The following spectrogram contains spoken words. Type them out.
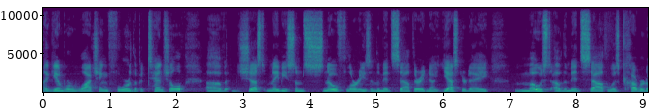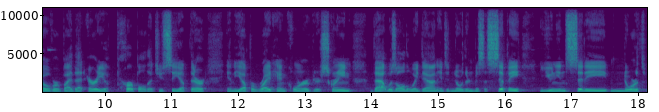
Again, we're watching for the potential of just maybe some snow flurries in the mid south area. Now, yesterday, most of the Mid South was covered over by that area of purple that you see up there in the upper right hand corner of your screen. That was all the way down into northern Mississippi, Union City, north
